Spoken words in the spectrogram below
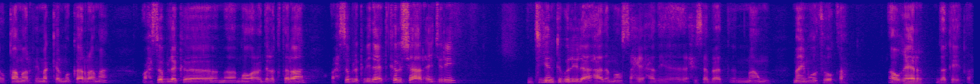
القمر في مكة المكرمة واحسب لك آه، موعد الاقتران واحسب لك بداية كل شهر هجري تجي انت تقول لي لا هذا ما هو صحيح هذه حسابات ما هم ما هي موثوقة أو غير دقيقة.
